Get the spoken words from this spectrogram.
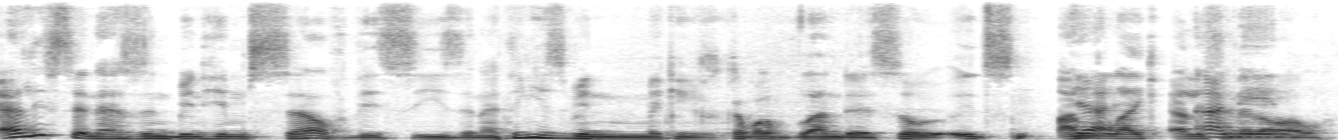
Alisson hasn't been himself this season. I think he's been making a couple of blunders, so it's unlike Alisson I at all.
